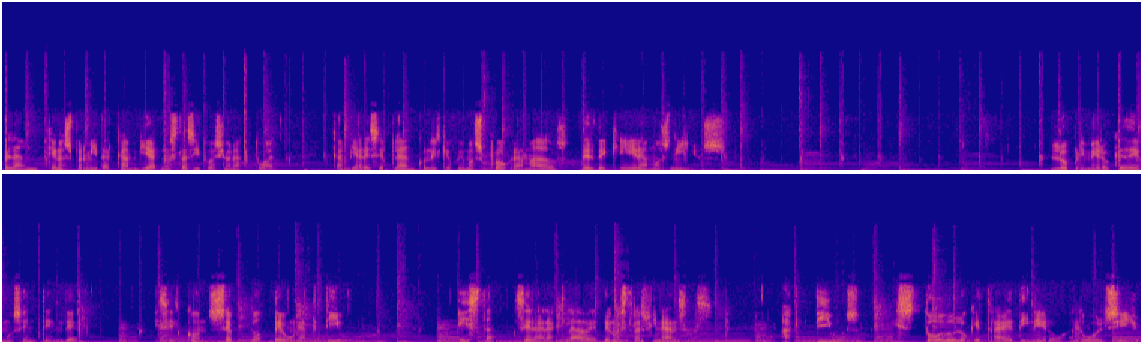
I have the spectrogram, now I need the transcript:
plan que nos permita cambiar nuestra situación actual, cambiar ese plan con el que fuimos programados desde que éramos niños. Lo primero que debemos entender es el concepto de un activo. Esta será la clave de nuestras finanzas. Activos es todo lo que trae dinero a tu bolsillo,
